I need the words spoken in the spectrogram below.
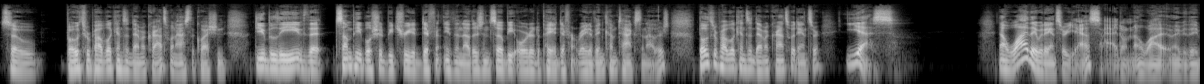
So both Republicans and Democrats, when asked the question, do you believe that some people should be treated differently than others and so be ordered to pay a different rate of income tax than others? Both Republicans and Democrats would answer yes. Now, why they would answer yes, I don't know why. Maybe they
